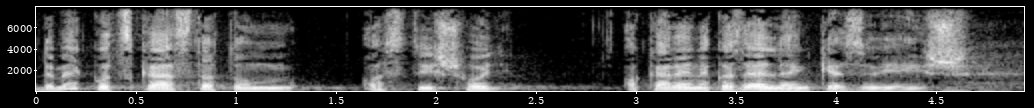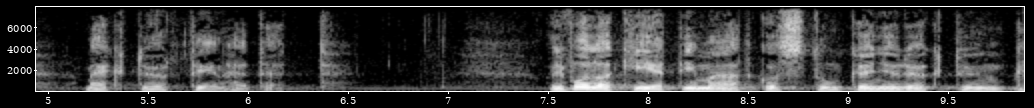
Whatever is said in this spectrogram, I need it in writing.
De megkockáztatom azt is, hogy akár ennek az ellenkezője is megtörténhetett. Hogy valakiért imádkoztunk, könyörögtünk,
